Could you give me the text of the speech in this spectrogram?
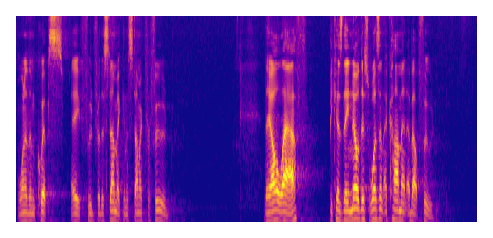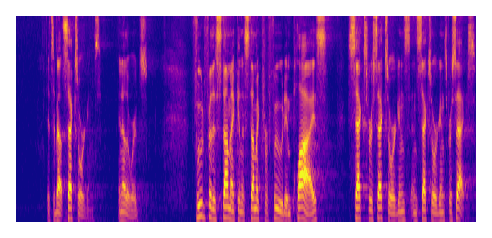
One of them quips, Hey, food for the stomach, and the stomach for food. They all laugh because they know this wasn't a comment about food. It's about sex organs. In other words, food for the stomach and the stomach for food implies sex for sex organs and sex organs for sex,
